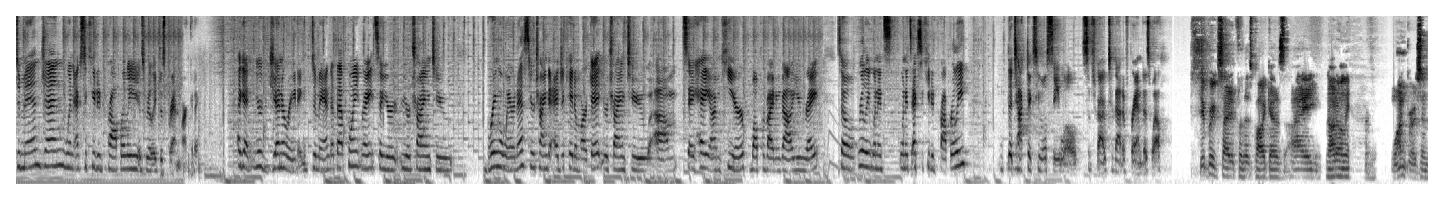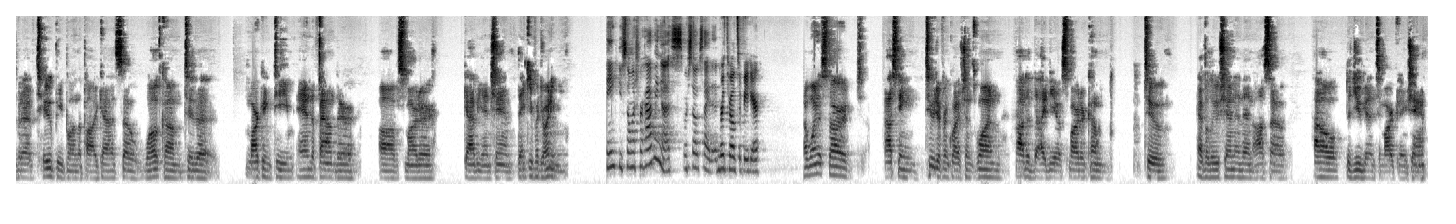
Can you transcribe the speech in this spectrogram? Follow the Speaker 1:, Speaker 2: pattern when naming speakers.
Speaker 1: demand gen, when executed properly, is really just brand marketing. Again, you're generating demand at that point, right? So you're you're trying to bring awareness. You're trying to educate a market. You're trying to um, say, "Hey, I'm here," while providing value, right? So really, when it's when it's executed properly, the tactics you will see will subscribe to that of brand as well.
Speaker 2: Super excited for this podcast. I not only have one person, but I have two people on the podcast. So welcome to the marketing team and the founder of Smartrr, Gabby and Shan. Thank you for joining me.
Speaker 3: Thank you so much for having us. We're so excited.
Speaker 1: We're thrilled to be here.
Speaker 2: I want to start asking two different questions. One, how did the idea of Smartrr come to evolution? And then also, how did you get into marketing, Shan?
